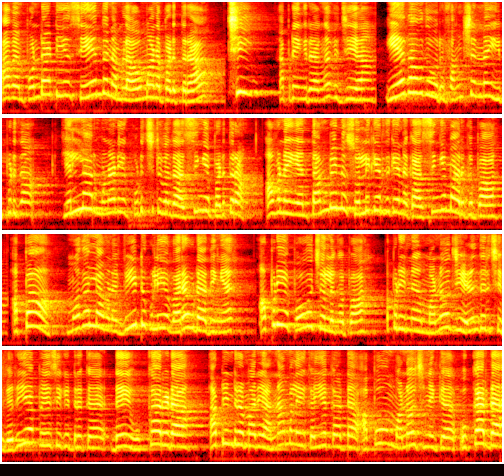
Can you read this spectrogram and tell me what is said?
அவன் பொண்டாட்டியும் சேர்ந்து நம்மளை அவமானப்படுத்துறா? சி அப்படிங்கிறாங்க விஜயா. ஏதாவது ஒரு ஃபங்க்ஷன்னா இப்படிதான். எல்லார் முன்னாடியும் குடிச்சிட்டு வந்து அசிங்கப்படுத்துறான். அவனை என் தம்பின்னு சொல்லிக்கிறதுக்கு எனக்கு அசிங்கமா இருக்குப்பா. அப்பா முதல்ல அவனை வீட்டுக்குள்ளேயே வர விடாதீங்க அப்படியே போக சொல்லுங்கப்பா. அப்படின்னு மனோஜ் எழுந்திருச்சு வெறியா பேசிக்கிட்டு இருக்க டேய் உட்காருடா அப்படின்ற மாதிரி அண்ணாமலை கையை காட்ட அப்பவும் மனோஜ் நிக்க உட்காருடா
